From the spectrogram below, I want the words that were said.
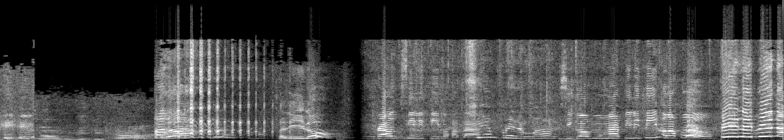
5. Hello? Talino? Proud Filipino ka ba? Siyempre naman. Sigaw mo nga, Pilipino ako! Pilipino!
